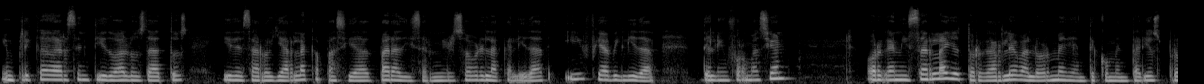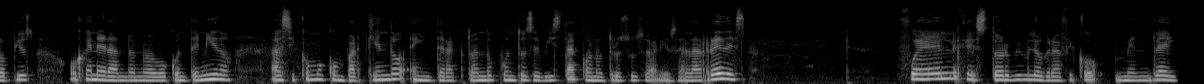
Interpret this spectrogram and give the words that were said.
implica dar sentido a los datos y desarrollar la capacidad para discernir sobre la calidad y fiabilidad de la información, organizarla y otorgarle valor mediante comentarios propios o generando nuevo contenido, así como compartiendo e interactuando puntos de vista con otros usuarios en las redes. Fue el gestor bibliográfico Mendeley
